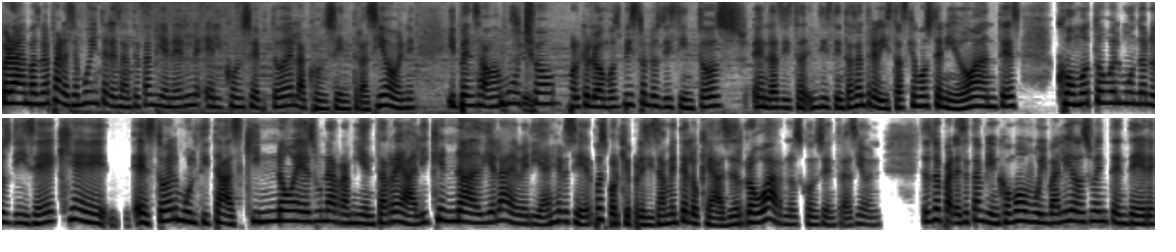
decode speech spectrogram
Pero además me parece muy interesante también el, el concepto de la concentración y pensaba mucho, porque lo hemos visto en los distintos, en las distintas entrevistas que hemos tenido antes, cómo todo el mundo nos dice que esto del multitasking no es una herramienta real y que nadie la debería ejercer, pues porque precisamente lo que hace es robarnos concentración. Entonces me parece también como muy valioso entender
